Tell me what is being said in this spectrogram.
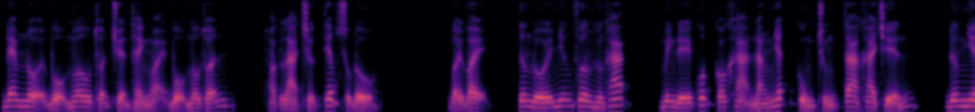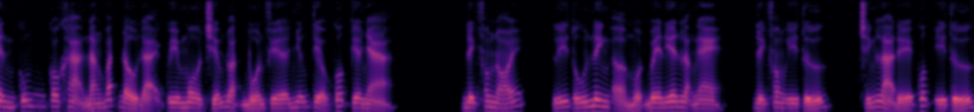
đem nội bộ mâu thuẫn chuyển thành ngoại bộ mâu thuẫn hoặc là trực tiếp sụp đổ. Bởi vậy, tương đối những phương hướng khác, minh đế quốc có khả năng nhất cùng chúng ta khai chiến, đương nhiên cũng có khả năng bắt đầu đại quy mô chiếm đoạt bốn phía những tiểu quốc kia nhà. Địch phong nói, lý tú ninh ở một bên yên lặng nghe, địch phong ý tứ, chính là đế quốc ý tứ.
